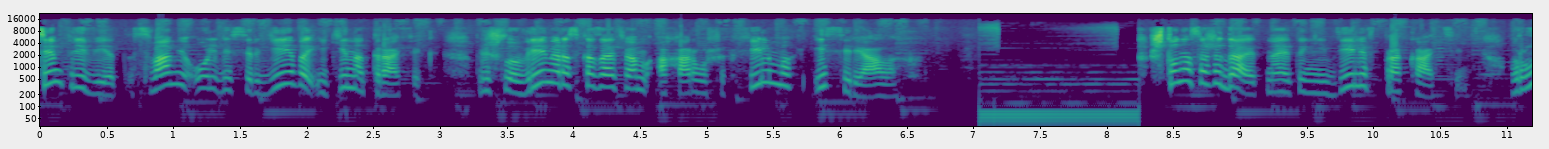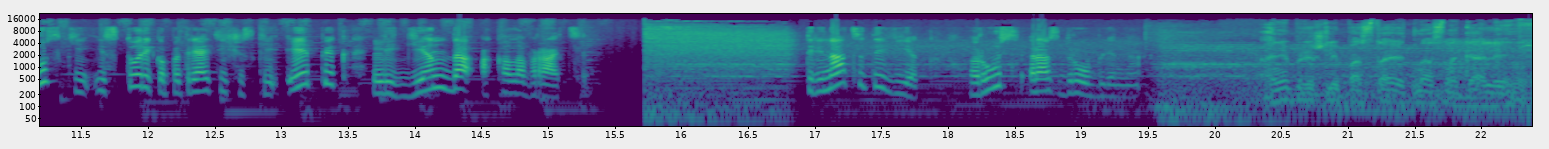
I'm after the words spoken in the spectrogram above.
Всем привет! С вами Ольга Сергеева и Кинотрафик. Пришло время рассказать вам о хороших фильмах и сериалах. Что нас ожидает на этой неделе в прокате? Русский историко-патриотический эпик «Легенда о Калаврате». 13 век. Русь раздроблена. Они пришли поставить нас на колени.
